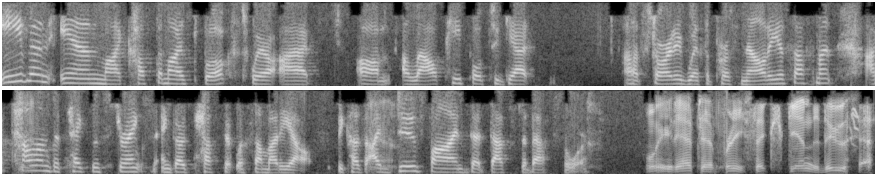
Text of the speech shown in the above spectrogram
Even in my customized books where I um, allow people to get uh, started with a personality assessment, I tell them to take the strengths and go test it with somebody else because Yeah. I do find that that's the best source. Well, you'd have to have pretty thick skin to do that.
